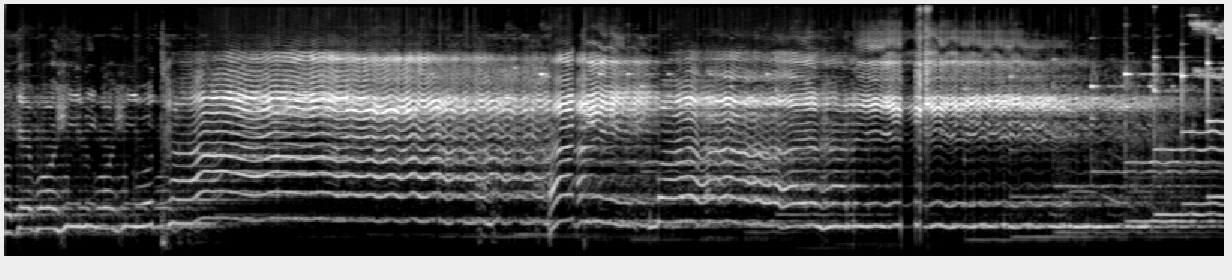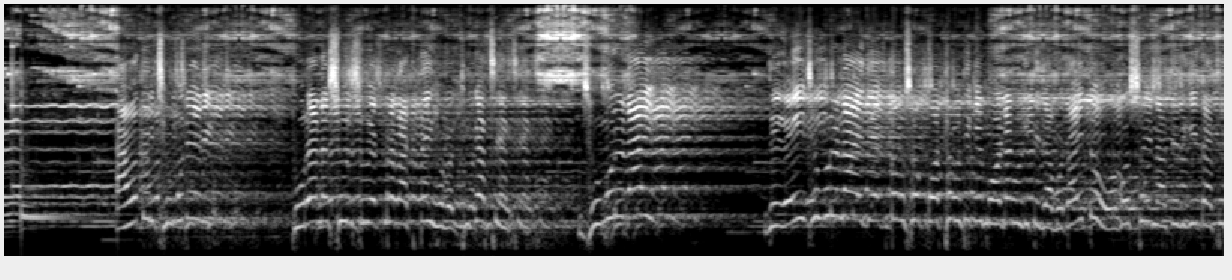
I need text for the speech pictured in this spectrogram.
ইয়োগে বহিনী উঠা বাইরালি। আমাদের ঝুমুরের পুরানো সুর একটা হবে, ঠিক আছে? ঝুমুর নাই? এই ঝুমুর নাই সব তাই তো? অবশ্যই নাচের গীত আছে,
